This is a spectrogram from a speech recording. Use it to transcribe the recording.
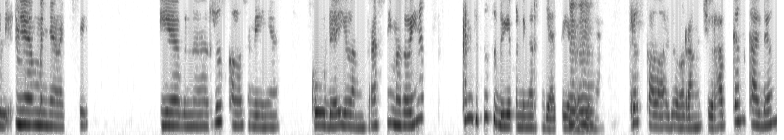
nih. Iya, menyeleksi. Iya bener, terus kalau seandainya aku udah hilang trust nih, masalahnya kan kita sebagai pendengar sejati ya Mhm. ya. Terus kalau ada orang curhat kan kadang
